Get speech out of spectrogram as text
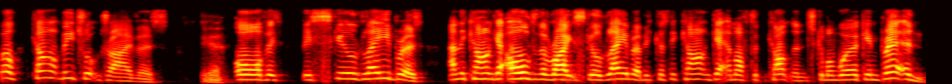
Well, can't be truck drivers Yeah. or the skilled labourers, and they can't get hold of the right skilled labourer because they can't get them off the continent to come and work in Britain.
